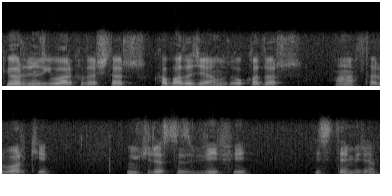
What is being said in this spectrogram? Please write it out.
Gördüğünüz gibi arkadaşlar kapatacağımız o kadar anahtar var ki ücretsiz Wi-Fi istemirem.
